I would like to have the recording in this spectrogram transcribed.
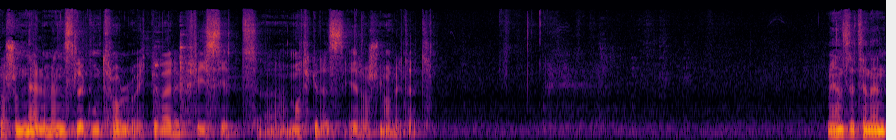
rasjonell menneskelig kontroll og ikke være prisgitt uh, markedets irrasjonalitet. Med hensyn til den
